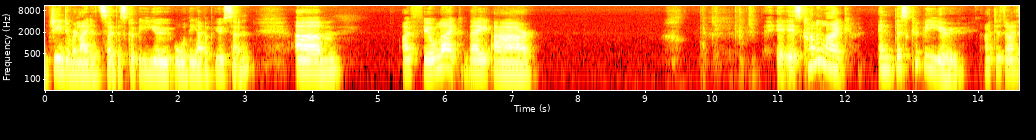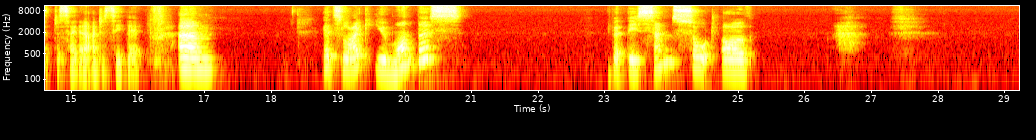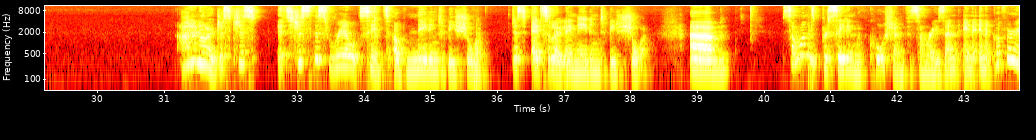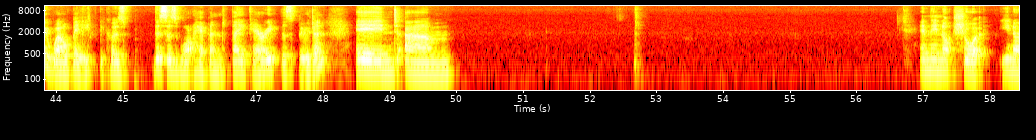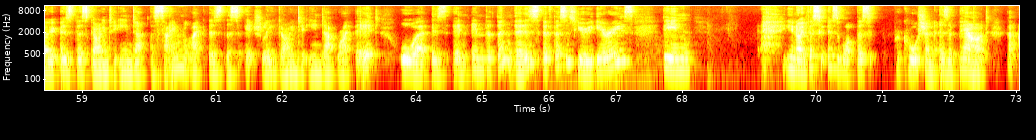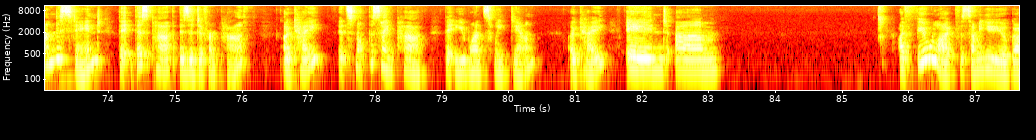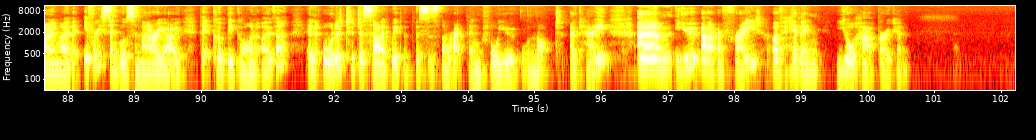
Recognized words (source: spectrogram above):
gender related, so this could be you or the other person. Um, I feel like they are, it's kind of like, and this could be you, I did I just say that? I just said that. Um, it's like you want this, but there's some sort of I don't know, just just it's just this real sense of needing to be sure. Just absolutely needing to be sure. Um, someone's proceeding with caution for some reason, and, and it could very well be because this is what happened. They carried this burden, and um, and they're not sure you know, is this going to end up the same? Like, is this actually going to end up like that? Or is, and, and the thing is, if this is you, Aries, then you know, this is what this precaution is about. But understand that this path is a different path, okay? It's not the same path that you once went down, okay? And um, I feel like for some of you, you're going over every single scenario that could be gone over in order to decide whether this is the right thing for you or not, okay? Um, you are afraid of having your heart broken.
